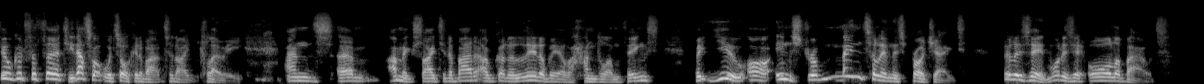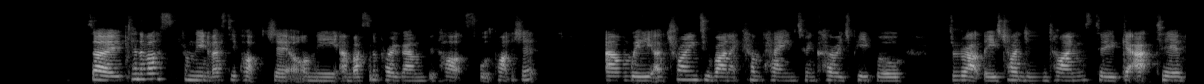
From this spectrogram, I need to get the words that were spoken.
feel good for 30. That's what we're talking about tonight, Chloe. And um, I'm excited about it. I've got a little bit of a handle on things, but you are instrumental in this project. Fill us in. What is it all about? So, 10 of us from the University of Hertfordshire are on the Ambassador Programme with Herts Sports Partnership. And we are trying to run a campaign to encourage people throughout these challenging times to get active,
